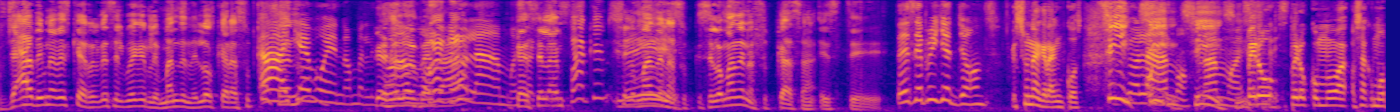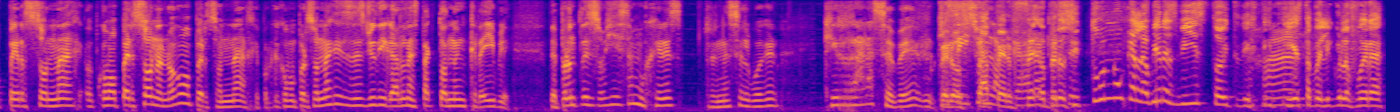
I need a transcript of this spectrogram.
pues ya, de una vez que regrese el Weger, le manden el Oscar a su casa. Ay, ¿no? qué bueno. Me Que yo se lo empaquen. yo la amo, Que se la empaquen y Sí. lo manden a su, que se lo manden a su casa. Este. Desde Bridget Jones. Es una gran cosa. Sí, Yo la sí, amo, sí, la amo, sí. Pero, pero como, o sea, como personaje, como persona, no como personaje, porque como personaje dices, Judy Garland está actuando increíble. De pronto dices, oye, esa mujer es René Zellweger, qué rara se ve. ¿Qué Pero se está perfecto. Pero se- si tú nunca la hubieras visto y, te y esta película fuera.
